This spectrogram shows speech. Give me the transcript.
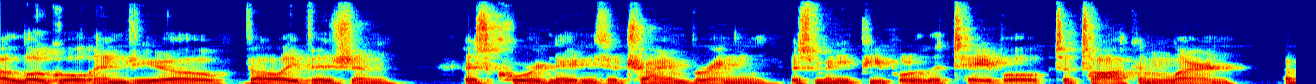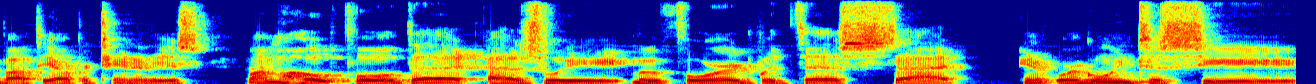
a local NGO, Valley Vision, is coordinating to try and bring as many people to the table to talk and learn about the opportunities. I'm hopeful that as we move forward with this, that you know, we're going to see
